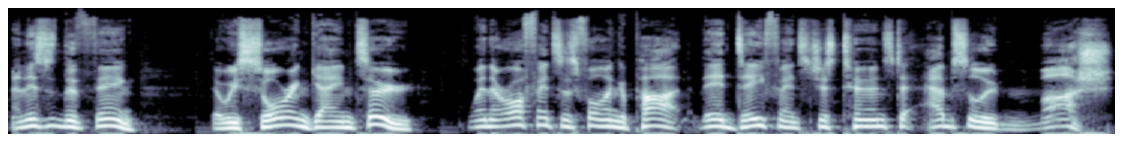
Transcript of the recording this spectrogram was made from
And this is the thing that we saw in game two. When their offense is falling apart, their defense just turns to absolute mush.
